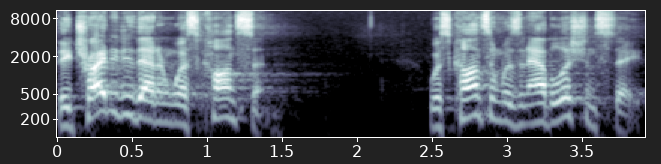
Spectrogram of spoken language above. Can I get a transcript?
They tried to do that in Wisconsin. Wisconsin was an abolition state.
